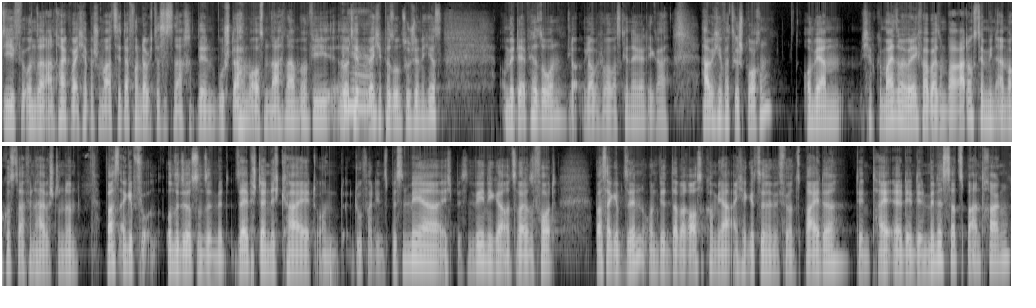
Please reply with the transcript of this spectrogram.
die für unseren Antrag, weil ich habe ja schon mal erzählt davon, glaube ich, dass es nach den Buchstaben aus dem Nachnamen irgendwie sortiert, Ja, welche Person zuständig ist. Und mit der Person, glaube glaub ich, war was Kindergeld, egal, habe ich jedenfalls gesprochen. Und wir haben, ich habe gemeinsam überlegt, war bei so einem Beratungstermin einmal kurz da für eine halbe Stunde, was ergibt für unsere Situation Sinn mit Selbstständigkeit und du verdienst ein bisschen mehr, ich ein bisschen weniger und so weiter und so fort. Was ergibt Sinn? Und wir sind dabei rausgekommen, ja, eigentlich ergibt es Sinn, wenn wir für uns beide den, Teil, äh, den, den Mindestsatz beantragen.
